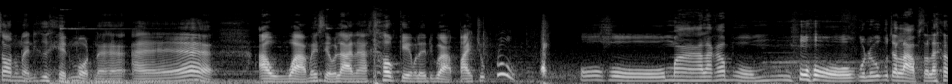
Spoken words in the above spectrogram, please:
ซ่อนตรงไหนนี่คือเห็นหมดนะฮะอ่าเอาว่าไม่เสียเวลานะฮะเข้าเกมเลยดีกว่าไปจุกลูก โอ้โห มาแล้วครับผม โอ้โหกูนึกว่ากูจะหลับซะแล้ว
